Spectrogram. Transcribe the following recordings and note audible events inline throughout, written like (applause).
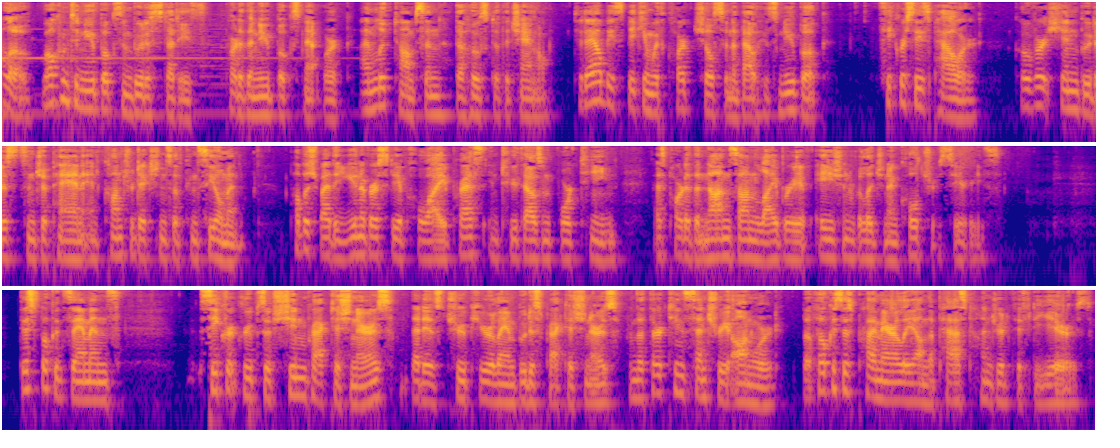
Hello, welcome to New Books in Buddhist Studies, part of the New Books Network. I'm Luke Thompson, the host of the channel. Today I'll be speaking with Clark Chilson about his new book, Secrecy's Power Covert Shin Buddhists in Japan and Contradictions of Concealment, published by the University of Hawaii Press in 2014 as part of the Nanzan Library of Asian Religion and Culture series. This book examines secret groups of Shin practitioners, that is, true Pure Land Buddhist practitioners, from the 13th century onward but focuses primarily on the past 150 years.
